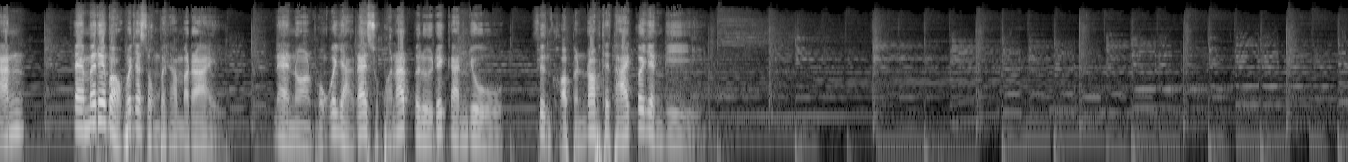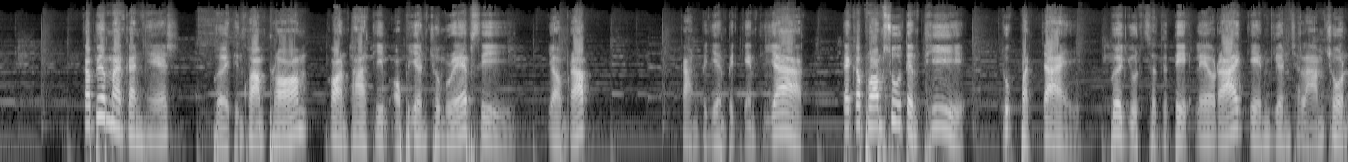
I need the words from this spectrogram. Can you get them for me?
นั้น แต่ไม่ได้บอกว่าจะส่งไปทำอะไร แน่นอนผมก็อยากได้สุพนัทไปลุยด้วยกันอยู่ ซึ่งขอเป็นรอบท้ายๆก็ยังดี กาเบียลมากันเฮชเผยถึงความพร้อมก่อนพาทีมออกไปเยือนชมบุรีเอฟซียอมรับ การไปเยือนเป็นเกมที่ยาก แต่ก็พร้อมสู้เต็มที่ทุกปัจจัย เพื่อหยุดสถิติเลวร้ายเกมเยือนฉลามชน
